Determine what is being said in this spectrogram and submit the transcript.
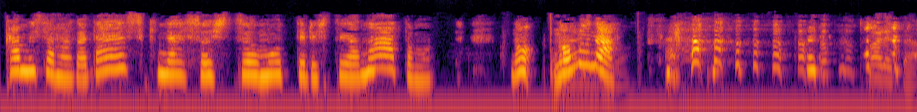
神様が大好きな素質を持ってる人やなと思って。の、飲むな。バレた。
